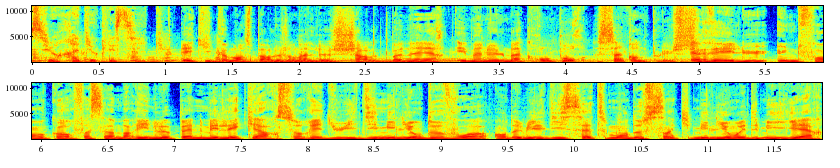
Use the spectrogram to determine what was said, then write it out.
sur Radio Classique. Et qui commence par le journal de Charles Bonner, Emmanuel Macron pour 50 plus. Réélu une fois encore face à Marine Le Pen, mais l'écart se réduit 10 millions de voix en 2017, moins de 5 millions et demi hier.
